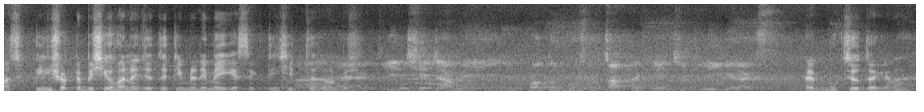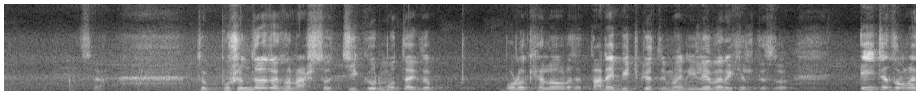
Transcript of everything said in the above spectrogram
আচ্ছা ক্লিন শটটা বেশি হয় না যেহেতু টিমটা নেমে গেছে ক্লিন শিট তো তোমার বেশি ক্লিন শিট আমি প্রথম বছর চারটা ক্লিন শিট লিগে রাখছি। মুক্তিযোদ্ধাকে না? আচ্ছা। তো বসুন্ধরা যখন আসছো জিকোর মতো একদম বড় খেলোয়াড় আছে তারে বিট করে তুমি ইলেভেনে খেলতেছো। এইটা তোমার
